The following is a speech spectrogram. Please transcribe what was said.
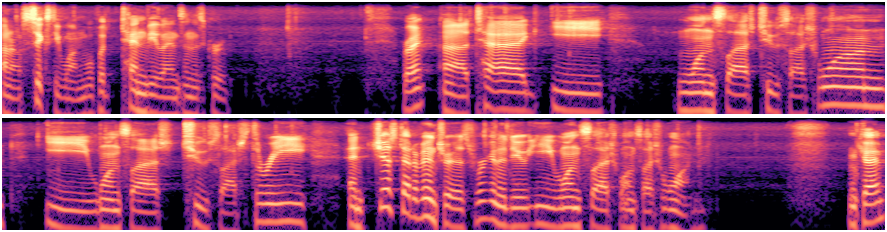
I don't know, 61. We'll put 10 VLANs in this group. Right? Uh, tag E 1 slash 2 slash 1, E 1 slash 2 slash 3, and just out of interest, we're going to do E 1 slash 1 slash 1. Okay,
